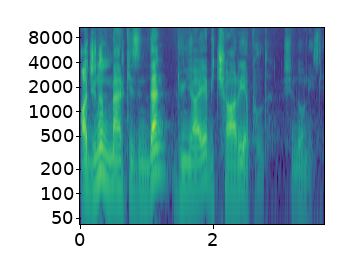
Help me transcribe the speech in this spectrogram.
acının merkezinden dünyaya bir çağrı yapıldı. Şimdi onu izleyelim.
